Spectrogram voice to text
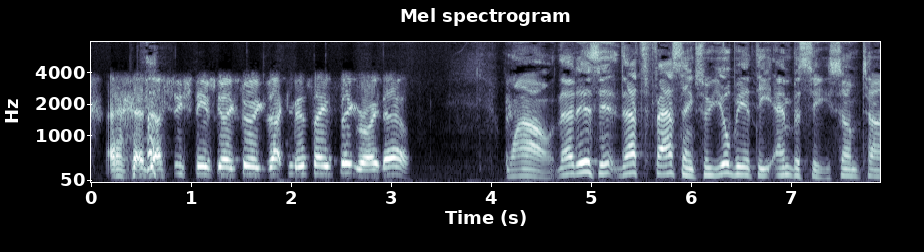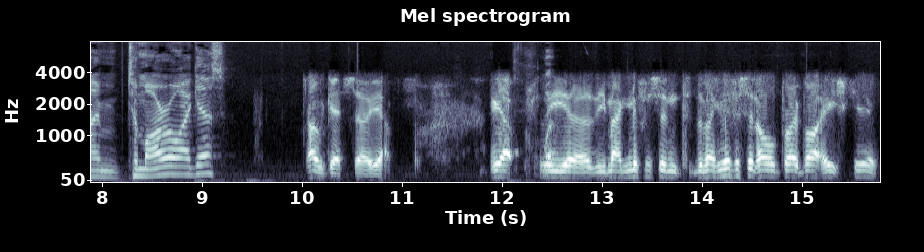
And I see Steve's going through exactly the same thing right now. Wow, that is it. That's fascinating. So you'll be at the embassy sometime tomorrow, I guess. I would guess so. Yeah, yeah. The uh, the magnificent the magnificent old Breitbart HQ.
